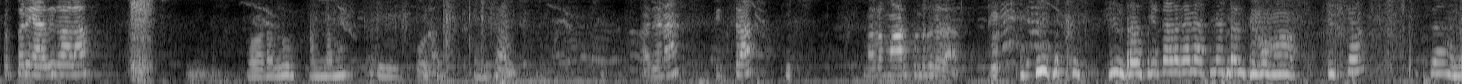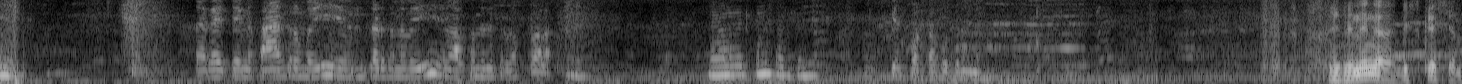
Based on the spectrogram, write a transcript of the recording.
చెప్పరు యాదగాల వడలు అన్నము. కూర. చాలు. అదేనా? ఫిక్సా మళ్ళీ మార్పు ఉండదు కదా. డ్రెస్సులు కడగానే అని. సరే అయితే ఇంకా సాయంత్రం పోయి ఎవరింటి కడకన్నా పోయి అలకొంద తీసుకు వసుకోవాలా నానబెట్టుకుని పడుతుంది కొడతా పొద్దున అయిపోయింది ఇంకా డిస్కషన్.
